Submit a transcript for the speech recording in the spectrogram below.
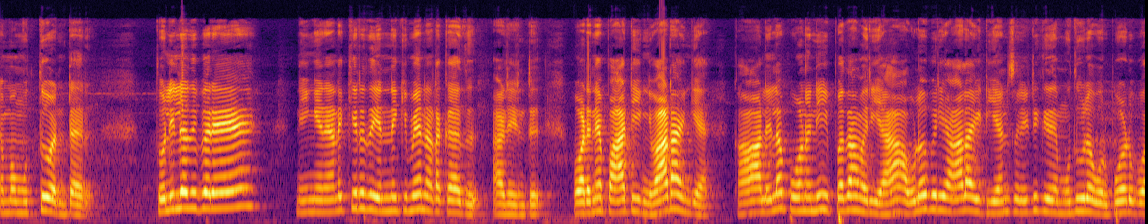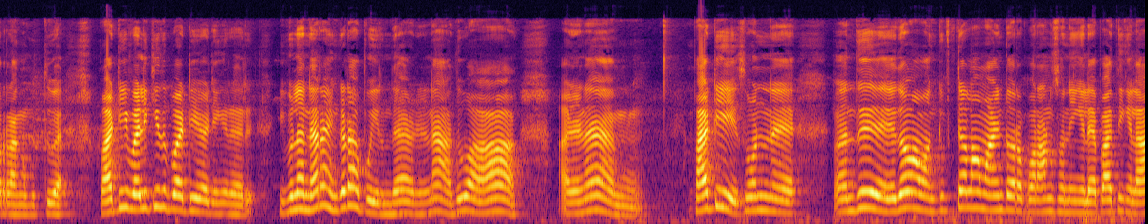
நம்ம முத்து வந்துட்டார். தொழிலதிபரே நீங்கள் நினைக்கிறது என்றைக்குமே நடக்காது அப்படின்ட்டு. உடனே பாட்டி இங்கே வாடா இங்கே. காலையில் போன நீ இப்போ தான் வரியா? அவ்வளோ பெரிய ஆளாயிட்டியான்னு சொல்லிட்டு முதுகில் ஒரு போடு போடுறாங்க முத்துவை. பாட்டி வலிக்குது பாட்டி அப்படிங்கிறாரு. இவ்வளோ நேரம் எங்கடா போயிருந்த? அப்படின்னா அதுவா? அப்படின்னா பாட்டி சொன்ன வந்து ஏதோ அவன் கிஃப்டெல்லாம் வாங்கிட்டு வர போகிறான்னு சொன்னீங்களே பார்த்தீங்களா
